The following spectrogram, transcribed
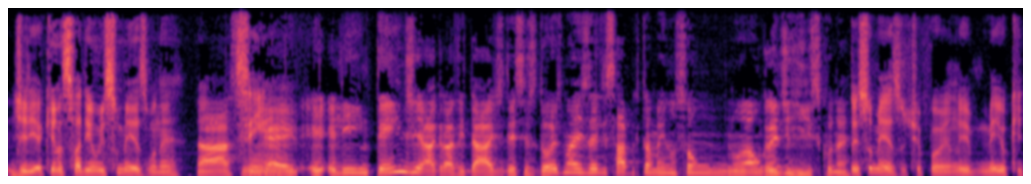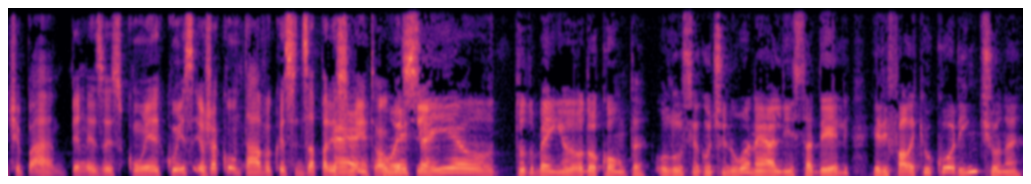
diria que eles fariam isso mesmo, né? Ah, sim. Sim. É, ele- entende a gravidade desses dois, mas ele sabe que também não são, não é um grande risco, né? Isso mesmo, tipo, ele meio que tipo, ah, beleza, isso, com, ele, com isso eu já contava com esse É, desaparecimento, com algo esse assim. Aí eu tudo bem, eu, eu dou conta. O Lucian continua, né, a lista dele. Ele fala que o Corinthians, né,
